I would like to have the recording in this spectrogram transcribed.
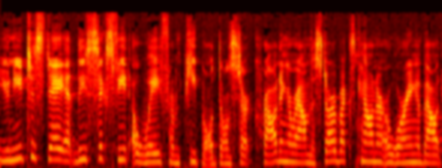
you need to stay at least six feet away from people. Don't start crowding around the Starbucks counter or worrying about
